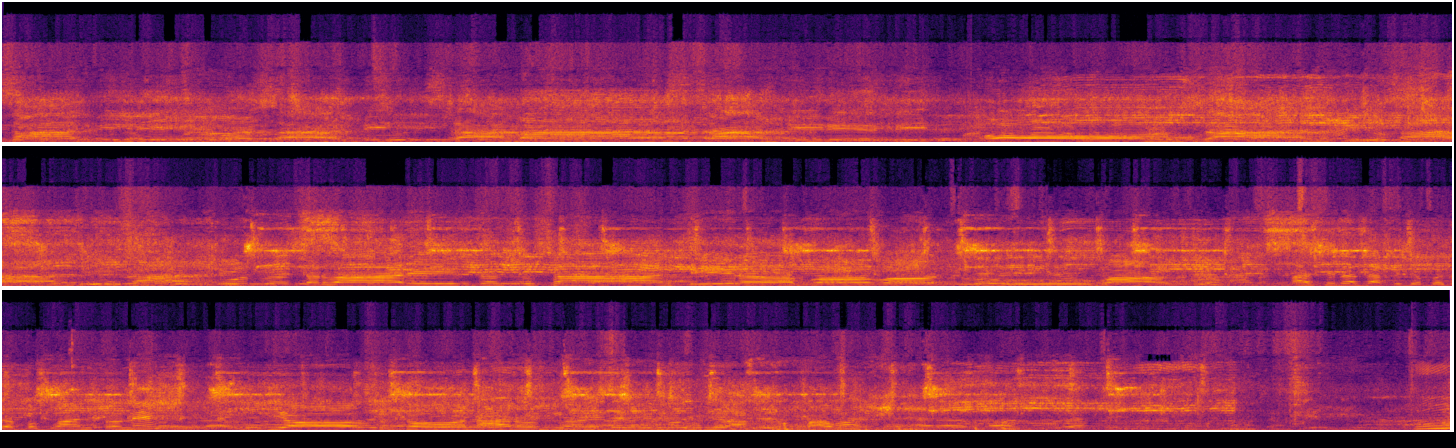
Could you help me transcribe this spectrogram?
શાંતિ શાંતિ સર્વારે સુશાંતિર ભવતુ ભાગ્યમ આશીર્વાદ આપી દો બધા ભગવાન તને યશ ધન આરોગ્ય બધું આપ્યું બાવા. તું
